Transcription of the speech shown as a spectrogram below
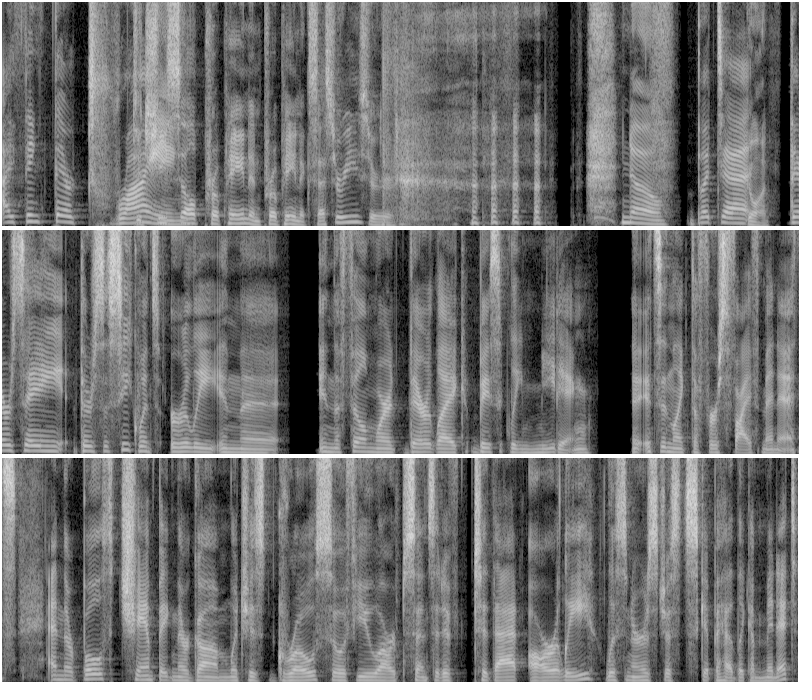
I think they're trying. did she sell propane and propane accessories or No, but uh, go on there's a there's a sequence early in the in the film where they're like basically meeting It's in like the first five minutes, and they're both champing their gum, which is gross. So if you are sensitive to that orally, listeners, just skip ahead like a minute.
